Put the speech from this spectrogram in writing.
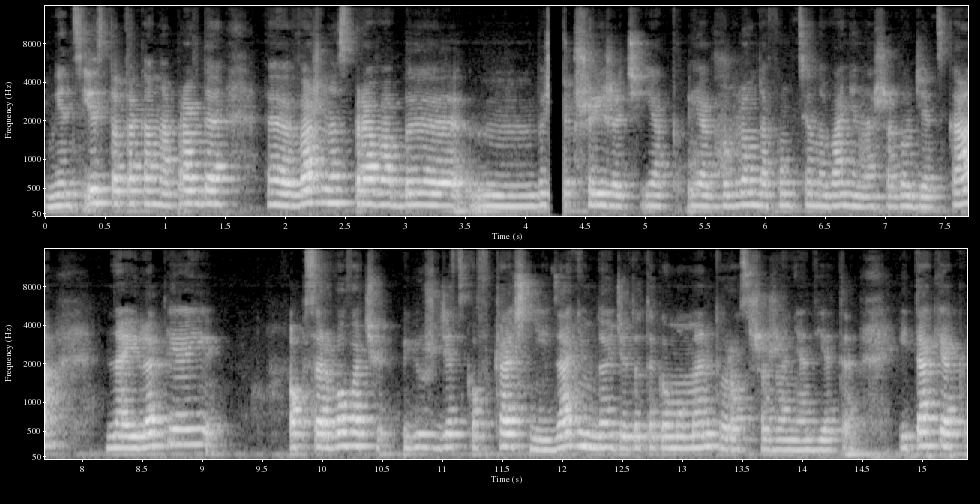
Więc jest to taka naprawdę e, ważna sprawa, by, mm, by się przyjrzeć, jak, jak wygląda funkcjonowanie naszego dziecka. Najlepiej obserwować już dziecko wcześniej, zanim dojdzie do tego momentu rozszerzenia diety. I tak jak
